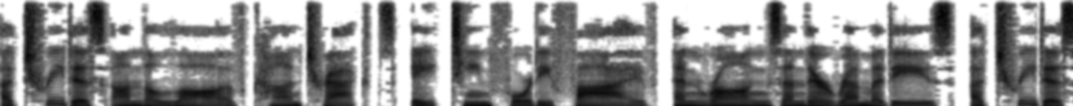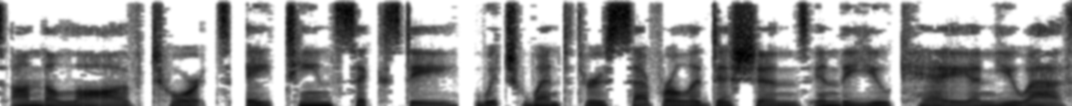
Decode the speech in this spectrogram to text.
A Treatise on the Law of Contracts, 1845, and Wrongs and Their Remedies, A Treatise on the Law of Torts, 1860, which went through several editions in the UK and US.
